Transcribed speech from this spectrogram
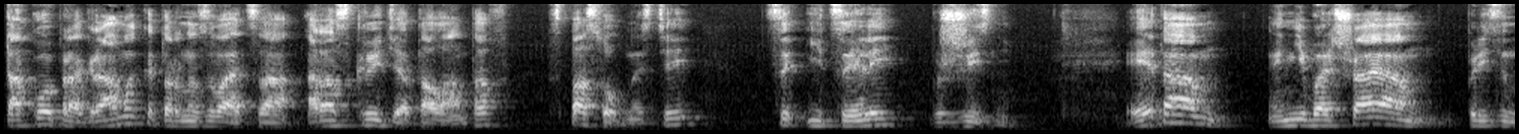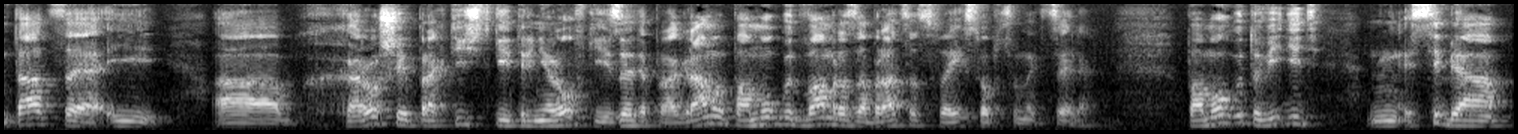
такой программы, которая называется «Раскрытие талантов, способностей и целей в жизни. Это небольшая презентация и а, хорошие практические тренировки из этой программы помогут вам разобраться в своих собственных целях. Помогут увидеть себя,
